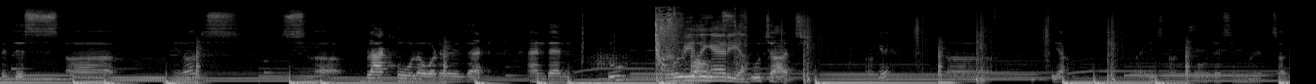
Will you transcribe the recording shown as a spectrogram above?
with this, uh, you know, this uh, black hole or whatever is that, and then two full Revealing bounce, area. two charge. okay uh, yeah it is not oh that's in sorry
